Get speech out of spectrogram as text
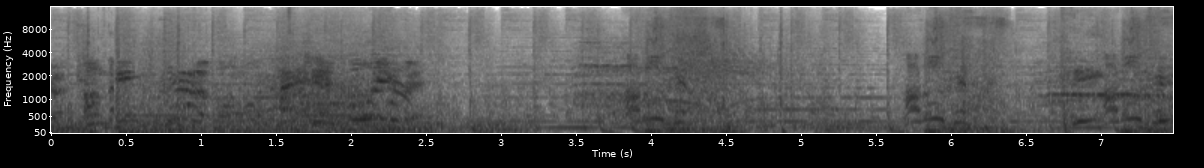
from something incredible! I can't believe it! Hadouken! Hadouken! Hadouken!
